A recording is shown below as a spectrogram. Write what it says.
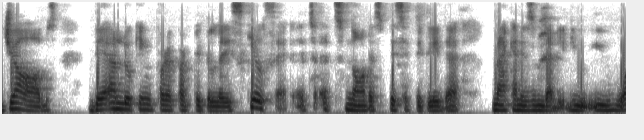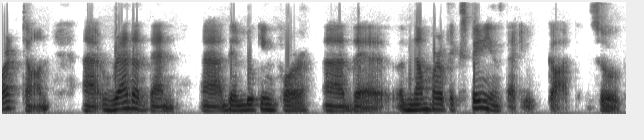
jobs, they are looking for a particular skill set. It's, it's not specifically the mechanism that you, you worked on, uh, rather than uh, they're looking for uh, the number of experience that you got. So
